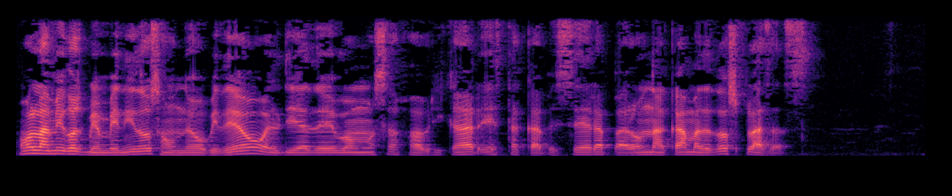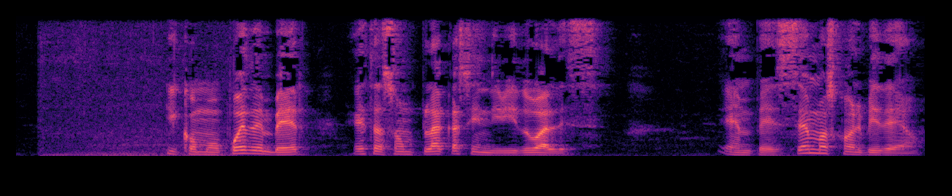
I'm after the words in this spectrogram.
Hola amigos, bienvenidos a un nuevo video. El día de hoy vamos a fabricar esta cabecera para una cama de dos plazas. Y como pueden ver, estas son placas individuales. Empecemos con el video.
